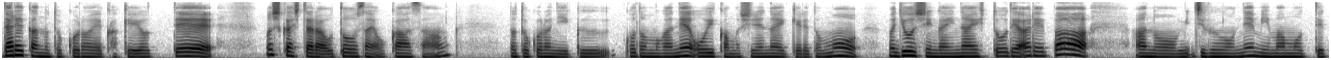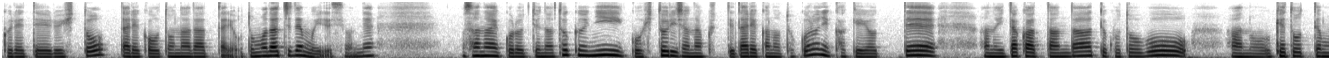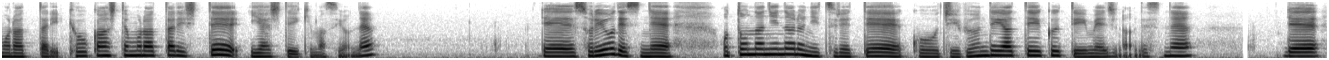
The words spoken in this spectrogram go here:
誰かのところへ駆け寄ってもしかしたらお父さんやお母さんのところに行く子供がね多いかもしれないけれども、まあ、両親がいない人であればあの自分をね見守ってくれている人誰か大人だったりお友達でもいいですよね。幼い頃っていうのは特にこう一人じゃなくて誰かのところに駆け寄ってあの痛かったんだってことをあの受け取ってもらったり共感してもらったりして癒していきますよね。でそれをですね大人になるにつれてこう自分でやっていくっていうイメージなんですね。で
